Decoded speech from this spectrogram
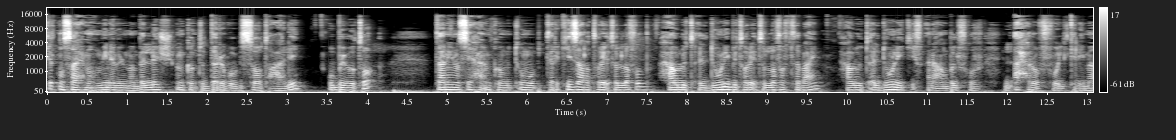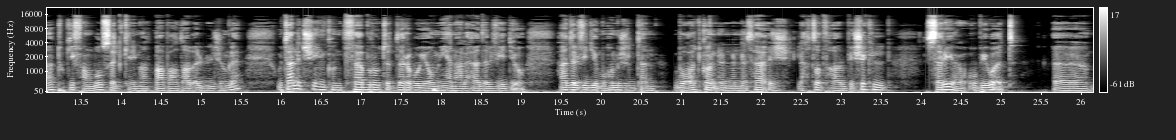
ثلاث نصائح مهمين قبل ما نبلش إنكم تتدربوا بصوت عالي وببطء. تاني نصيحة انكم تقوموا بالتركيز على طريقة اللفظ. حاولوا تقلدوني بطريقة اللفظ تبعي. حاولوا تقلدوني كيف أنا عم بلفظ الأحرف والكلمات وكيف عم بوصل الكلمات مع بعضها بقلب الجملة. وثالث شيء إنكم تثابروا وتتدربوا يوميا على هذا الفيديو. هذا الفيديو مهم جدا. بوعدكم انه النتائج رح تظهر بشكل سريع وبوقت آه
